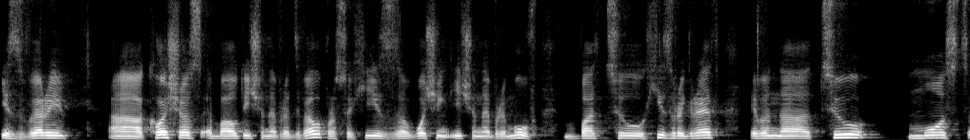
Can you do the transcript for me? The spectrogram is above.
is very uh, cautious about each and every developer. So he's uh, watching each and every move. But to his regret, even uh, two most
